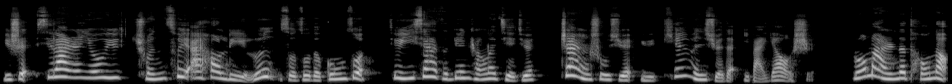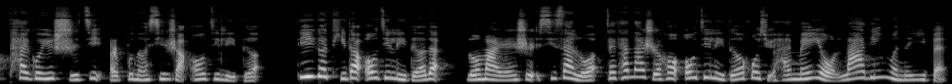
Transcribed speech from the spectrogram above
于是，希腊人由于纯粹爱好理论所做的工作，就一下子变成了解决战术学与天文学的一把钥匙。罗马人的头脑太过于实际，而不能欣赏欧几里得。第一个提到欧几里得的罗马人是西塞罗，在他那时候，欧几里得或许还没有拉丁文的译本。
